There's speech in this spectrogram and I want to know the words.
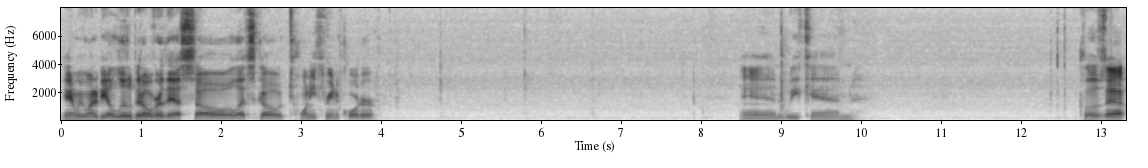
And we want to be a little bit over this, so let's go 23 and a quarter. And we can close that.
